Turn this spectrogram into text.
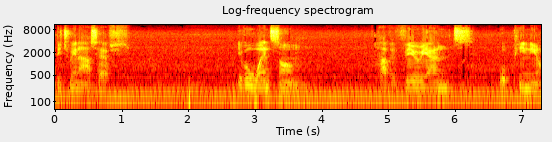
between ourselves. Even when some have a variant opinion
